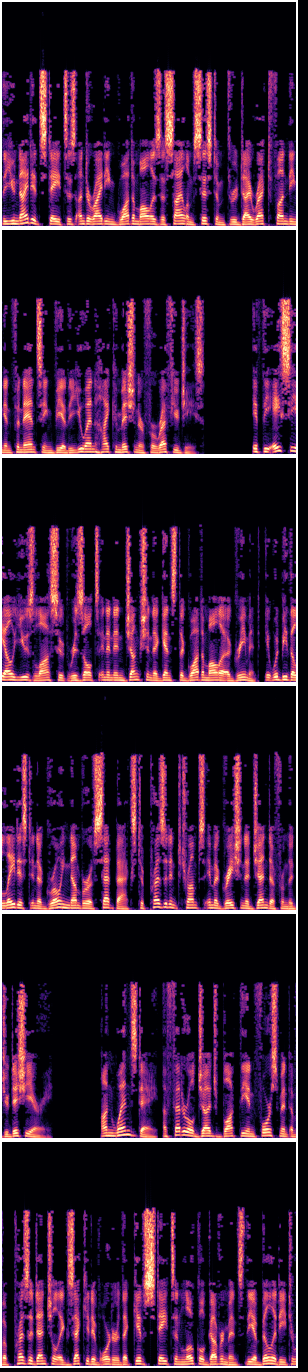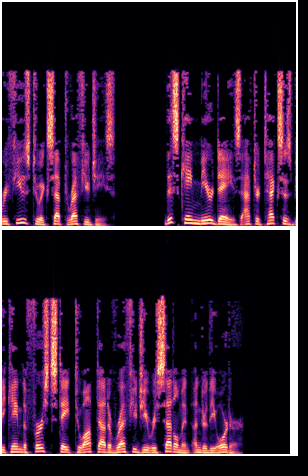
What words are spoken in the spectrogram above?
The United States is underwriting Guatemala's asylum system through direct funding and financing via the UN High Commissioner for Refugees. If the ACLU's lawsuit results in an injunction against the Guatemala Agreement, it would be the latest in a growing number of setbacks to President Trump's immigration agenda from the judiciary. On Wednesday, a federal judge blocked the enforcement of a presidential executive order that gives states and local governments the ability to refuse to accept refugees. This came mere days after Texas became the first state to opt out of refugee resettlement under the order.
